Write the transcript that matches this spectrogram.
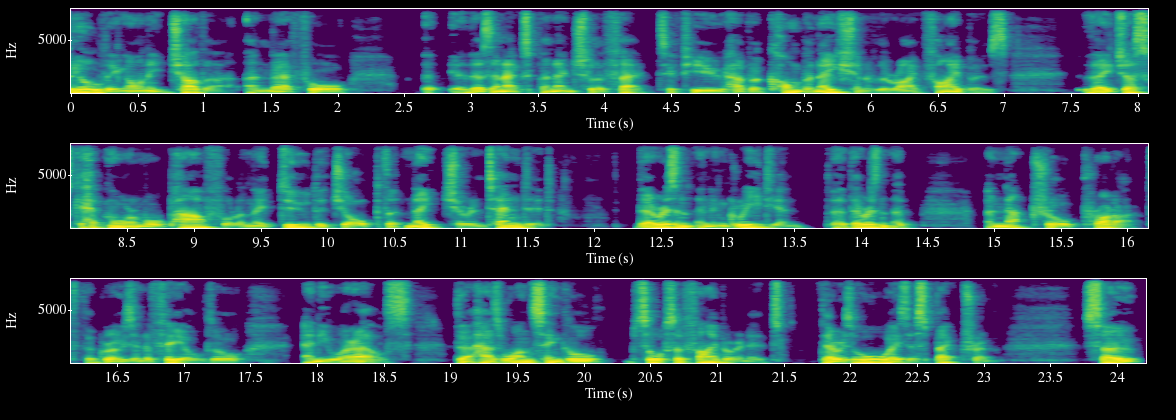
building on each other. And therefore, uh, there's an exponential effect. If you have a combination of the right fibers, they just get more and more powerful and they do the job that nature intended. There isn't an ingredient, uh, there isn't a, a natural product that grows in a field or anywhere else that has one single source of fiber in it. There is always a spectrum. So,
